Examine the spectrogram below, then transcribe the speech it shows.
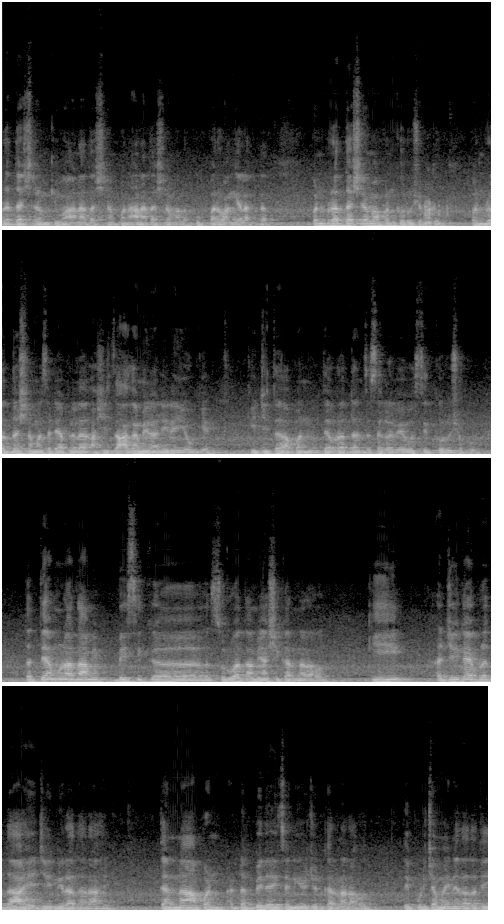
वृद्धाश्रम किंवा अनाथाश्रम पण अनाथाश्रमाला खूप परवानग्या लागतात. पण वृद्धाश्रम आपण करू शकतो. पण वृद्धाश्रमासाठी आपल्याला अशी जागा मिळाली नाही योग्य की जिथं आपण त्या वृद्धांचं सगळं व्यवस्थित करू शकू. तर त्यामुळं आता आम्ही बेसिक सुरुवात आम्ही अशी करणार आहोत की जे काय वृद्ध आहे जे निराधार आहे त्यांना आपण डब्बे द्यायचं नियोजन करणार आहोत. ते पुढच्या महिन्यात आता ते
